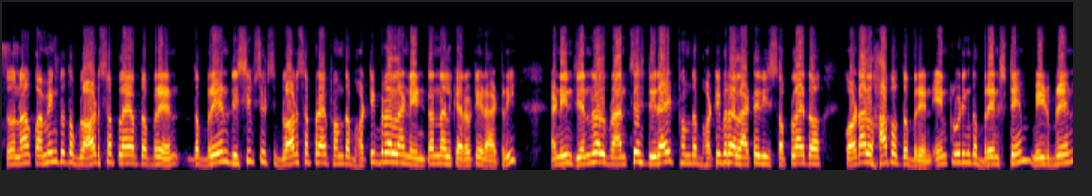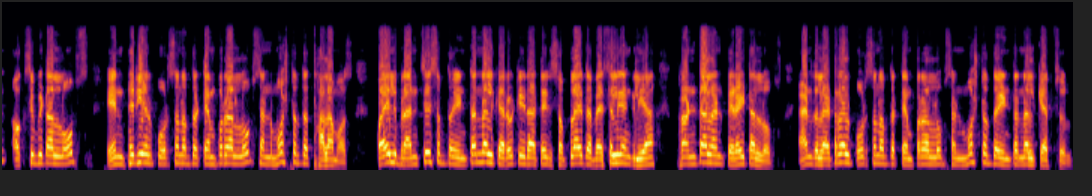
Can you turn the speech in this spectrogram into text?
So now coming to the blood supply of the brain, the brain receives its blood supply from the vertebral and internal carotid artery. And in general, branches derived from the vertebral artery supply the caudal half of the brain, including the brainstem, midbrain, occipital lobes, inferior portion of the temporal lobes, and most of the thalamus. While branches of the internal carotid artery supply the basal ganglia, frontal and parietal lobes, and the lateral portion of the temporal lobes, and most of the internal capsule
